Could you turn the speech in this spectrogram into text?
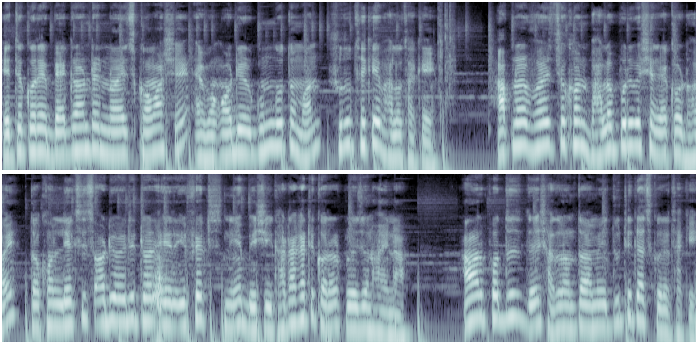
এতে করে ব্যাকগ্রাউন্ডের নয়েজ কম আসে এবং অডিওর গুণগত মান শুরু থেকেই ভালো থাকে। আপনার ভয়েস যখন ভালো পরিবেশে রেকর্ড হয়, তখন লেক্সিস অডিও এডিটর এর ইফেক্টস নিয়ে বেশি ঘাটাঘাটি করার প্রয়োজন হয় না। আমার পদ্ধতিতে সাধারণত আমি দুটি কাজ করে থাকি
